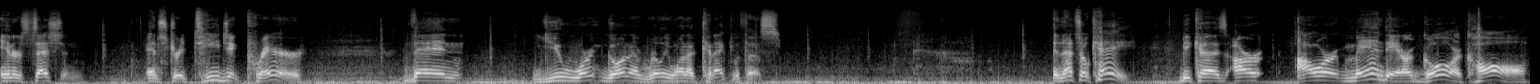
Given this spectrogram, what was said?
intercession and strategic prayer, then you weren't going to really want to connect with us. And that's okay because our our mandate, our goal, our call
